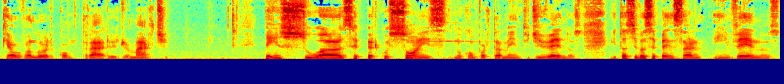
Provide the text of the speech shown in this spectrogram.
que é o valor contrário de Marte, tem suas repercussões no comportamento de Vênus. Então, se você pensar em Vênus,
